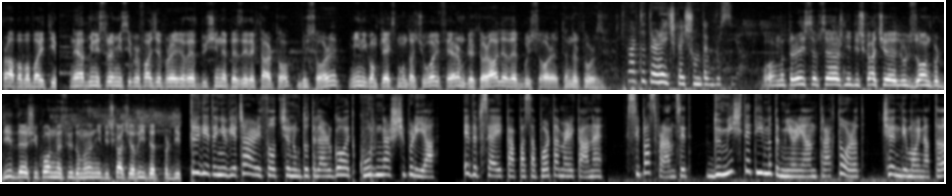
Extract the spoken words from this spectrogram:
prapa babait tim. Ne administrojmë një sipërfaqe prej rreth dyqind e pesëdhjetë hektarë tokë bujqësore, mini kompleks mund ta quaj, fermë, blegtorale dhe bujqësore të ndërthurëse. Çfarë të tërheq kaq shumë tek bujqësia? Po më tërheq sepse është një diçka që lulëzon përditë dhe e shikon me sy, domethënë një diçka që rritet përditë. Tridhjetë e një vjeçari thotë që nuk do të largohet kurrë nga Shqipëria, edhe pse ai ka pasaportë amerikane. Sipas Francit, dy miqtë e tij më të mirë janë traktorët, që e ndihmojnë atë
